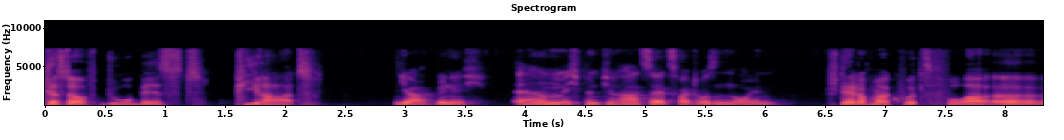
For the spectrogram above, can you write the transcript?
Christoph, du bist Pirat. Ja, bin ich. Ähm, ich bin Pirat seit 2009. Stell doch mal kurz vor, äh,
